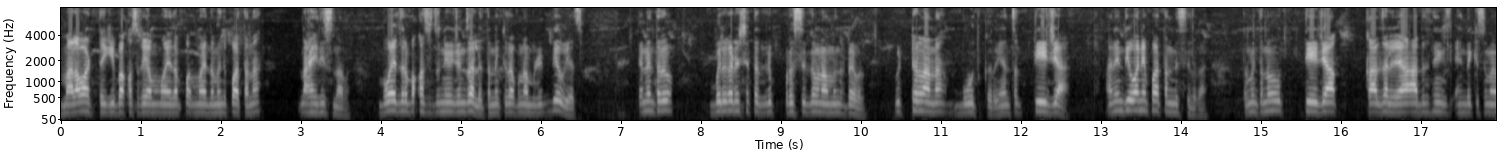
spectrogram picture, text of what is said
मला वाटतं की बाकासूर या मैदा प- मैदानामध्ये पाहताना नाही दिसणार. बघा जर बाकासूरचं नियोजन झालं तर नक्कीच आपण अपडेट देऊयाच त्यानंतर बैलगाडी क्षेत्रातील प्रसिद्ध नामवंत ड्रायव्हर विठ्ठल नाना बोधकर यांचा तेजा. आणि दिवाने पाहताना दिसेल का? तर मित्रांनो तेजा काल झालेल्या आदर्श हिंद किस्म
